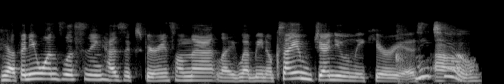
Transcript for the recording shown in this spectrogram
yeah, if anyone's listening has experience on that, like let me know because I am genuinely curious. Me too. Um,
